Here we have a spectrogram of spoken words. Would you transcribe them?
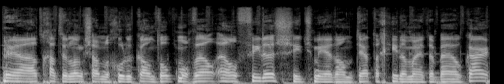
Ja, het gaat weer langzaam de goede kant op. Nog wel 11 files, iets meer dan 30 kilometer bij elkaar.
